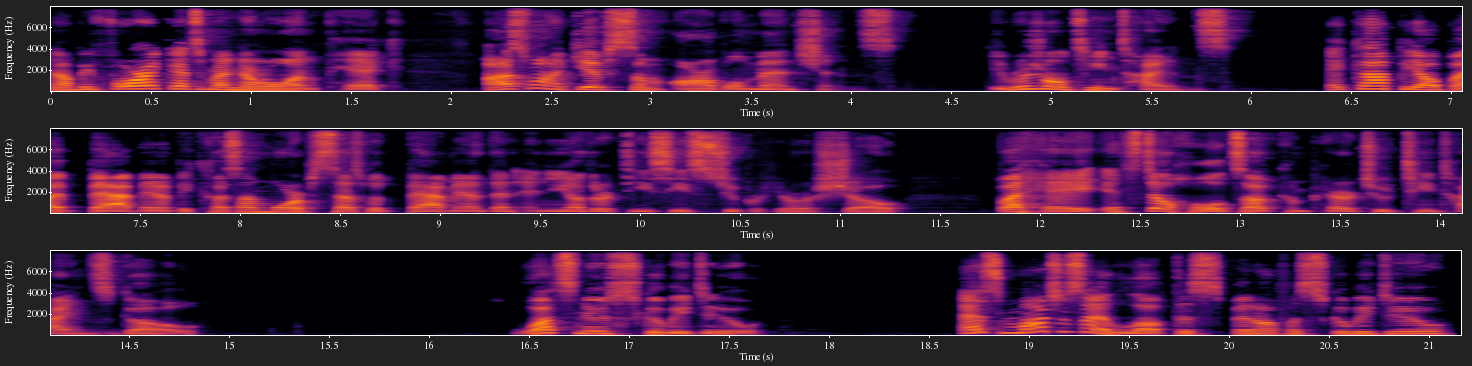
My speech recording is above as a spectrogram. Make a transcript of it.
Now, before I get to my number one pick, I just want to give some honorable mentions. The original Teen Titans. It got beat out by Batman because I'm more obsessed with Batman than any other DC superhero show, but hey, it still holds up compared to Teen Titans Go. What's New Scooby Doo? As much as I love this spin-off of Scooby-Doo,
